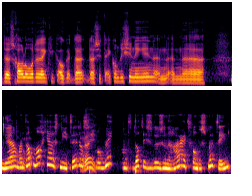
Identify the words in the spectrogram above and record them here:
de scholen worden denk ik ook... Daar, daar zit airconditioning in en... en Ja, maar dat mag juist niet, hè? Dat is Nee. het probleem. Want dat is dus een haard van besmetting.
